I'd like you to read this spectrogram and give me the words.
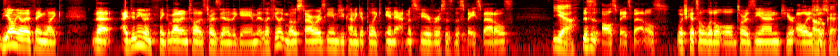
the only other thing, like that I didn't even think about it until I was towards the end of the game, is I feel like most Star Wars games you kind of get the like in atmosphere versus the space battles. Yeah, this is all space battles, which gets a little old towards the end. You're always oh, just okay.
